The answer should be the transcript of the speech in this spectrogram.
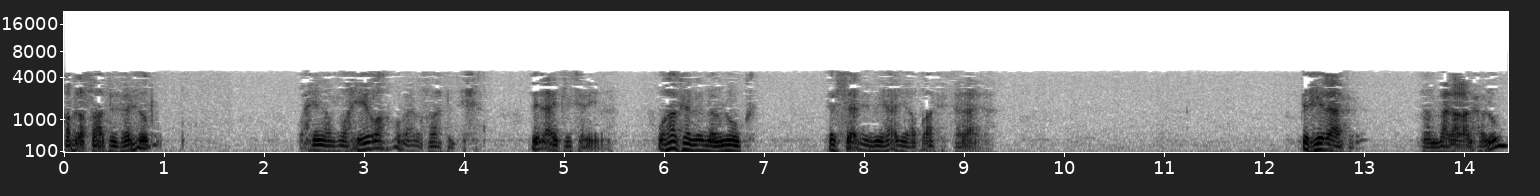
قبل صلاة الفجر وحين الظهيرة وبعد صلاة العشاء للايه الكريمة. وهكذا المملوك يستأذن في هذه الأوقات الثلاثة. بخلاف من بلغ الحلم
